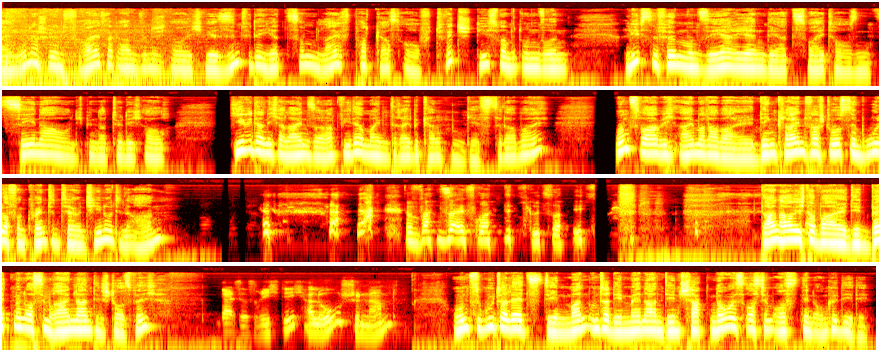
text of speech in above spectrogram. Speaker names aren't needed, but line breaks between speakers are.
Einen wunderschönen Freitagabend wünsche ich euch. Wir sind wieder hier zum Live-Podcast auf Twitch. Diesmal mit unseren liebsten Filmen und Serien der 2010er. Und ich bin natürlich auch hier wieder nicht allein, sondern habe wieder meine drei bekannten Gäste dabei. Und zwar habe ich einmal dabei den kleinen verstoßenen Bruder von Quentin Tarantino, den Ahn.
Wann sei freundlich, grüße euch.
Dann habe ich dabei den Batman aus dem Rheinland, den Stoßwig.
Das ist richtig. Hallo, schönen Abend.
Und zu guter Letzt den Mann unter den Männern, den Chuck Norris aus dem Osten, den Onkel Dede.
